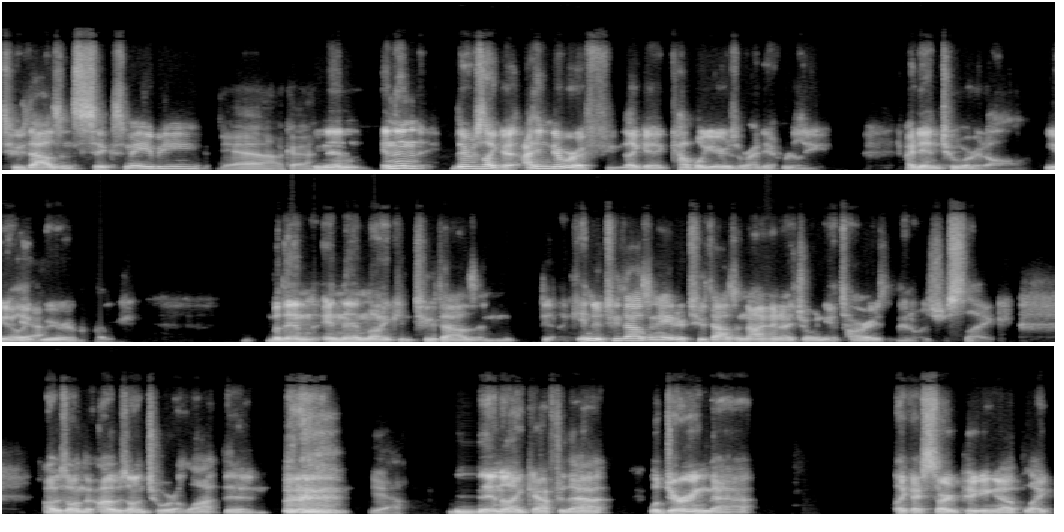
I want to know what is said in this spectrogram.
2006, maybe. Yeah. Okay. And then and then there was like a I think there were a few like a couple years where I didn't really I didn't tour at all. You know, like Yeah. we were like but then and then like in 2000 like into 2008 or 2009 I joined the Ataris and then it was just like I was on the I was on tour a lot then. Yeah. And then like after that, well, during that, like I started picking up like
